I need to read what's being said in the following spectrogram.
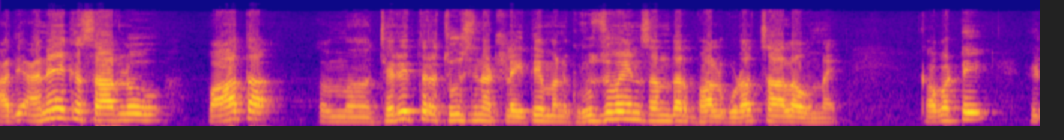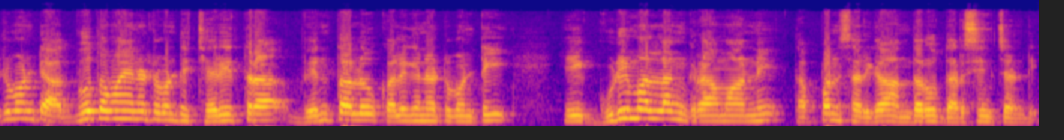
అది అనేకసార్లు పాత చరిత్ర చూసినట్లయితే మనకు రుజువైన సందర్భాలు కూడా చాలా ఉన్నాయి. కాబట్టి ఇటువంటి అద్భుతమైనటువంటి చరిత్ర వింతలు కలిగినటువంటి ఈ గుడిమల్లం గ్రామాన్ని తప్పనిసరిగా అందరూ దర్శించండి.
